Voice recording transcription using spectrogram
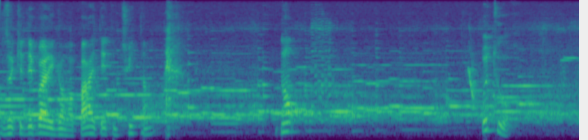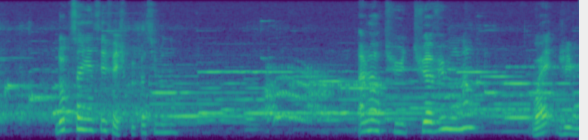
Vous inquiétez pas les gars, on va pas arrêter tout de suite. Hein. non. Retour. Donc ça y est, c'est fait, je peux passer maintenant. Alors, tu, tu as vu mon nom Ouais, j'ai vu.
